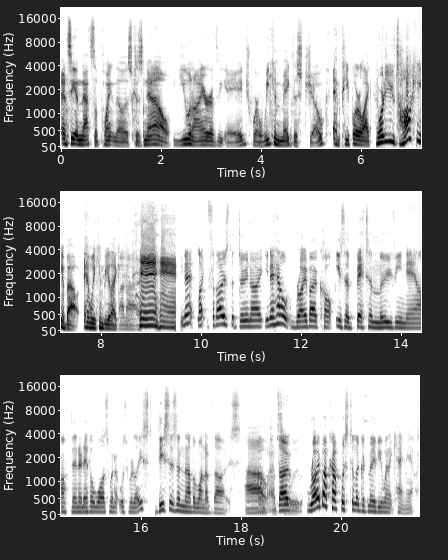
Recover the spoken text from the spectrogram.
and see, and that's the point though, is because now you and I are of the age where we can make this joke, and people are like, "What are you talking about?" And we can be like, know. You know, like for those that do know, you know how RoboCop is a better movie now than it ever was when it was released. This is another one of those. Um, "Oh, absolutely." RoboCop was still a good movie when it came out.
